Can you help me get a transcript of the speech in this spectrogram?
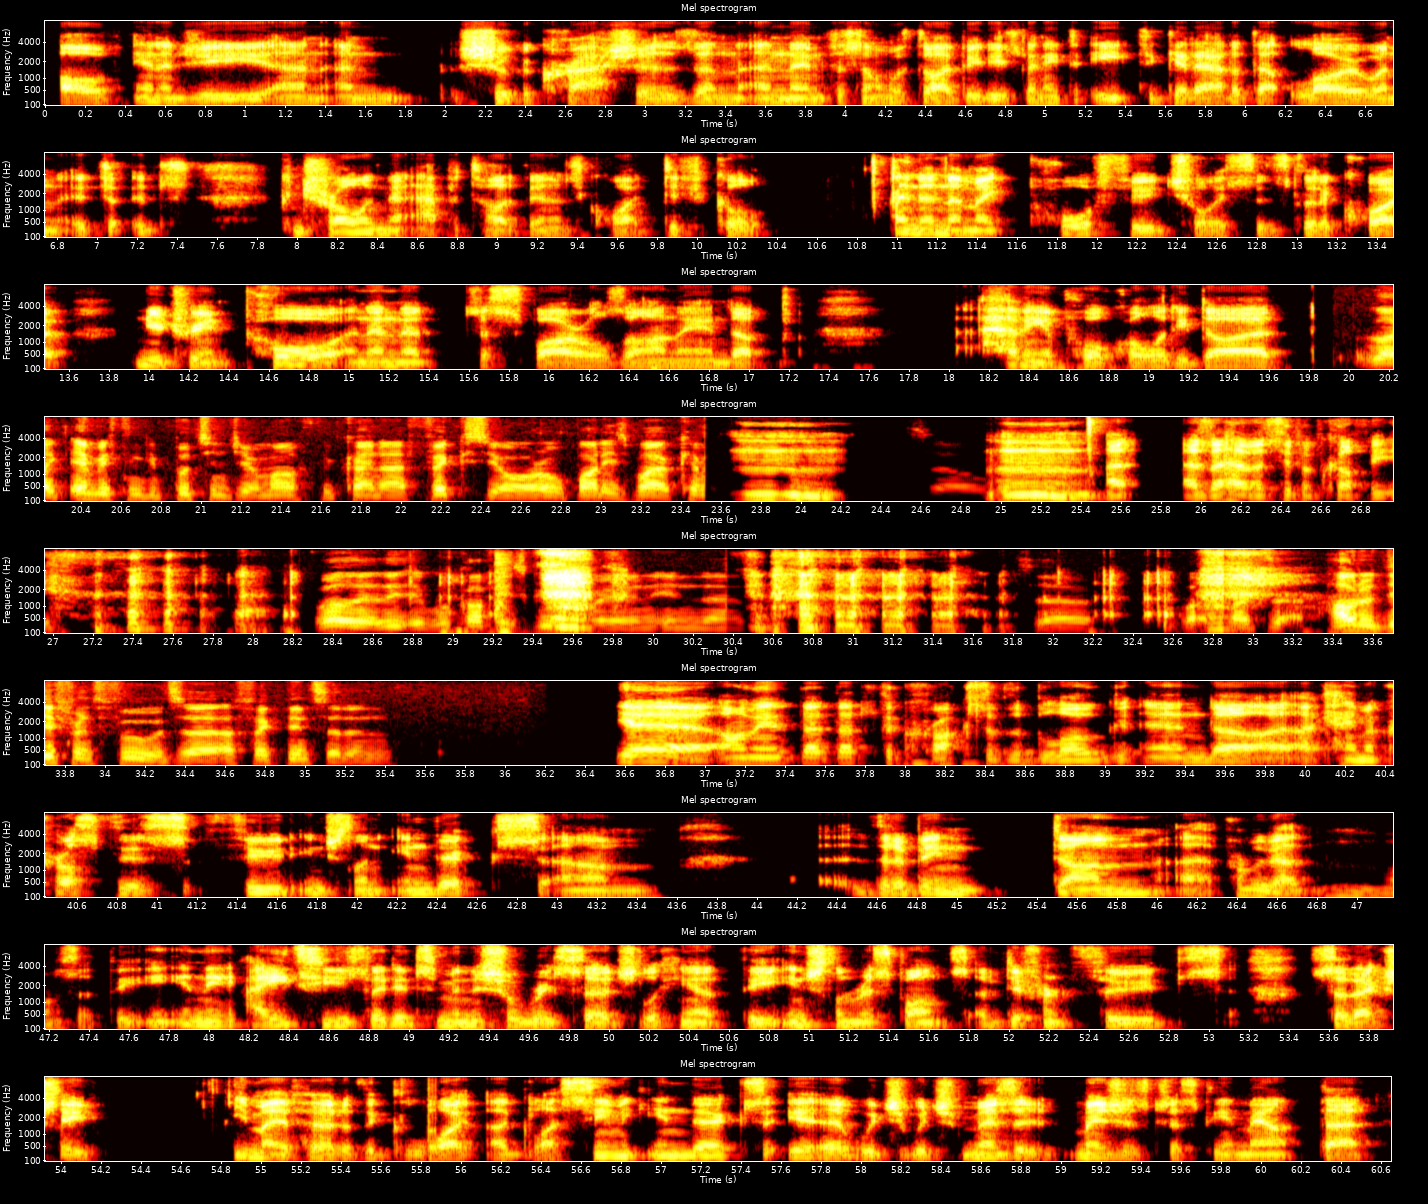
of energy and, and sugar crashes and, and then for someone with diabetes they need to eat to get out of that low and it's it's controlling their appetite then is quite difficult. And then they make poor food choices that are quite nutrient poor and then that just spirals on. They end up having a poor quality diet. Like everything you put into your mouth it kind of affects your whole body's biochemistry. Mm. so mm as I have a sip of coffee. well, well, coffee is good for you in. in uh, so, but, but uh, how do different foods uh, affect insulin? Yeah, I mean that that's the crux of the blog, and uh, I, I, came across this food insulin index um, that have been done uh, probably about hmm, what is it the in the 80s they did some initial research looking at the insulin response of different foods so they actually you may have heard of the gly- glycemic index uh, which which measure, measures just the amount that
